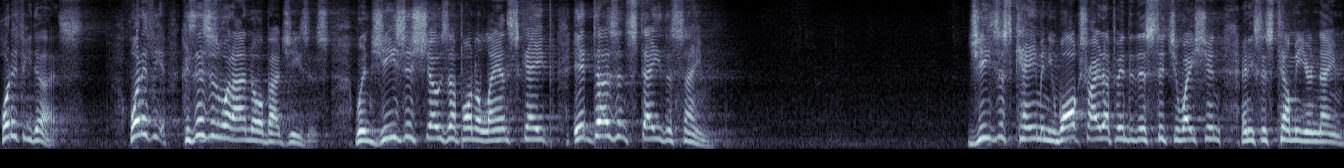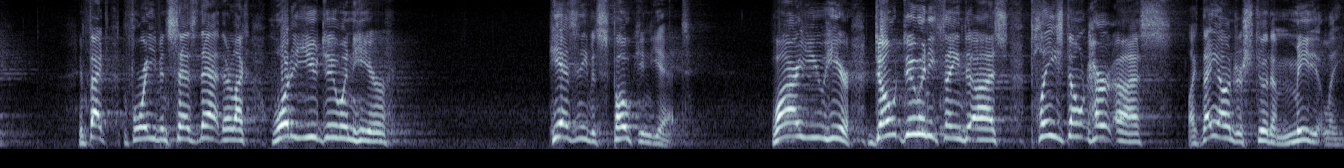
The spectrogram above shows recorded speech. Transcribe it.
What if he does? What if he, because this is what I know about Jesus. When Jesus shows up on a landscape, it doesn't stay the same. Jesus came and he walks right up into this situation and he says, Tell me your name. In fact, before he even says that, they're like, What are you doing here? He hasn't even spoken yet. Why are you here? Don't do anything to us. Please don't hurt us. Like they understood immediately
